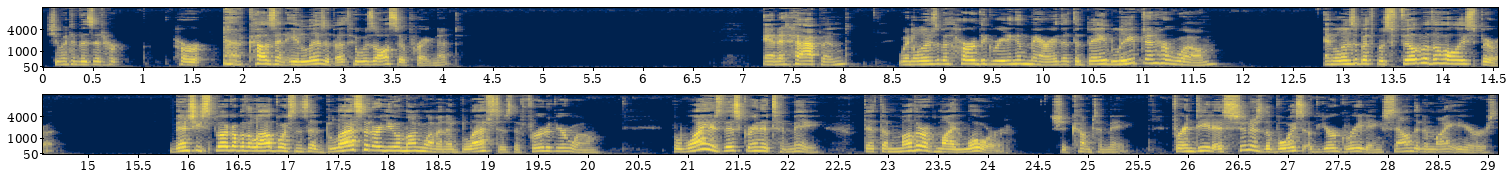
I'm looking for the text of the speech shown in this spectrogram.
she went to visit her her cousin Elizabeth, who was also pregnant. And it happened when Elizabeth heard the greeting of Mary that the babe leaped in her womb, and Elizabeth was filled with the Holy Spirit. Then she spoke up with a loud voice and said, Blessed are you among women, and blessed is the fruit of your womb. But why is this granted to me, that the mother of my Lord should come to me? For indeed, as soon as the voice of your greeting sounded in my ears,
